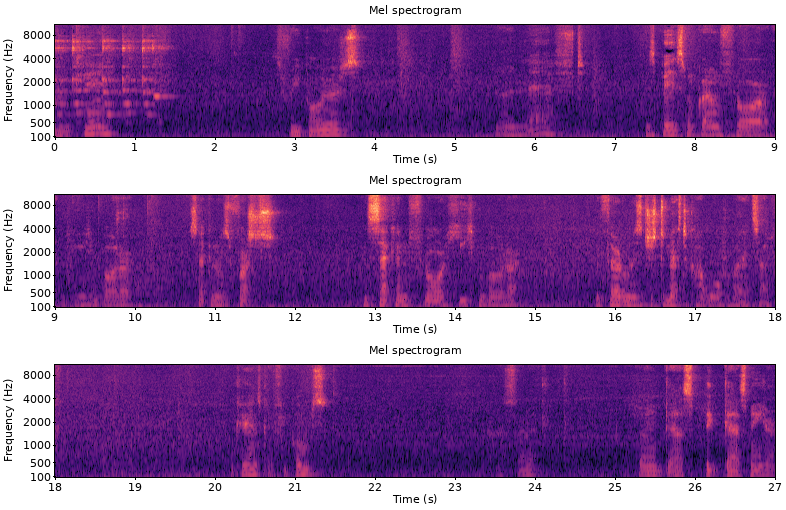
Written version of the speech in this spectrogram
Okay. Three boilers. And left is basement, ground floor, heating boiler. Second was first and second floor heating boiler. The third one is just domestic hot water by itself. Okay, it's got a few pumps. Gas, big gas meter.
